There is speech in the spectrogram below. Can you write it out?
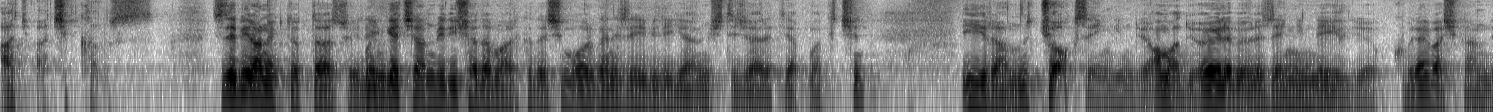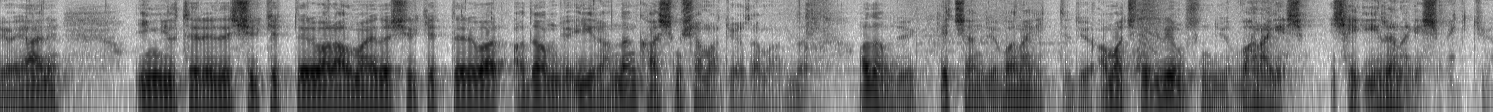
aç açık kalırız. Size bir anekdot daha söyleyeyim. Geçen bir iş adamı arkadaşım organize biri gelmiş ticaret yapmak için. İranlı çok zengin diyor ama diyor öyle böyle zengin değil diyor. Kubilay Başkan diyor yani İngiltere'de şirketleri var, Almanya'da şirketleri var. Adam diyor İran'dan kaçmış ama diyor zamanında. Adam diyor geçen diyor Van'a gitti diyor. Amaç ne biliyor musun diyor. Van'a geç, şey İran'a geçmek diyor.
